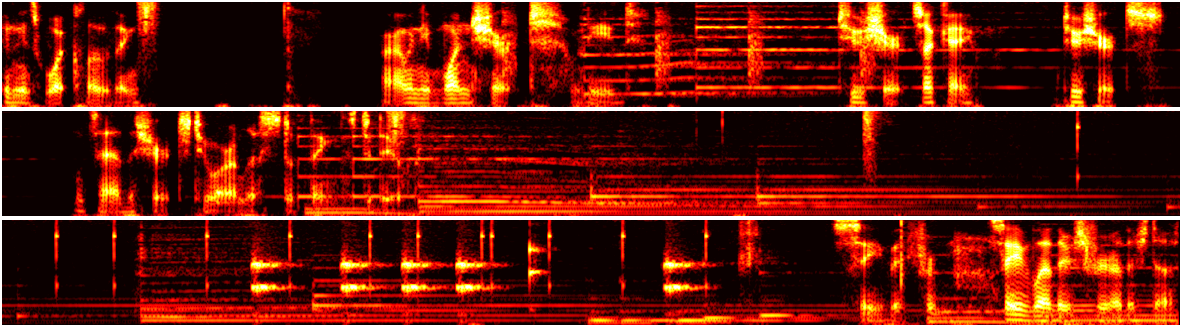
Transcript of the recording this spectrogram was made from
who needs what clothing. All right, we need one shirt. We need two shirts. Okay, two shirts. Let's add the shirts to our list of things to do. Save it for save leathers for other stuff.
